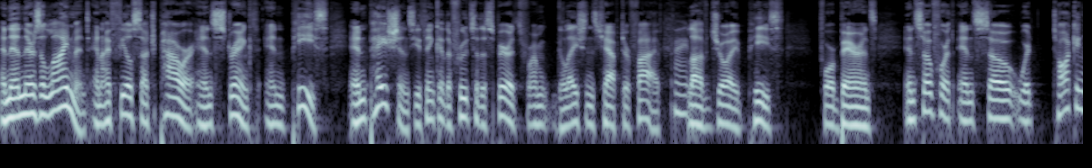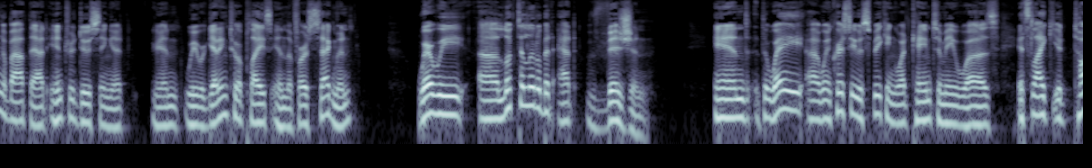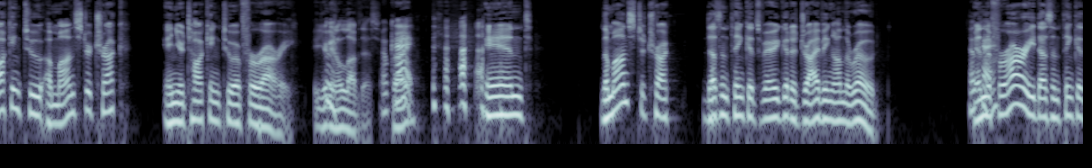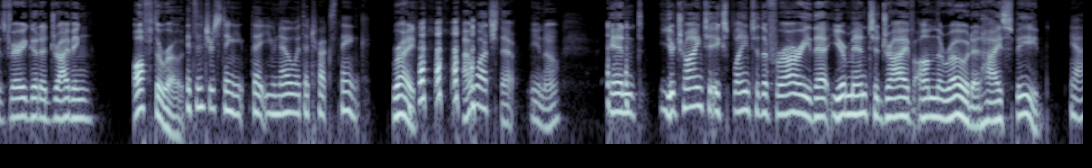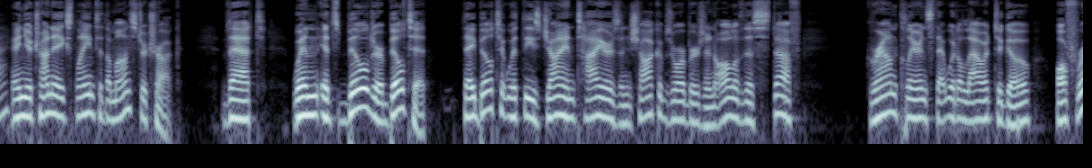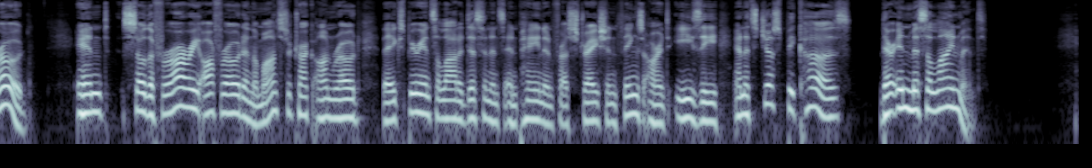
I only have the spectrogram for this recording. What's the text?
And then there's alignment, and I feel such power and strength and peace and patience. You think of the fruits of the spirits from Galatians chapter 5 Right. love, joy, peace, forbearance, and so forth. And so we're talking about that, introducing it, and we were getting to a place in the first segment where we uh, looked a little bit at vision. And the way, uh, when Christy was speaking, what came to me was it's like you're talking to a monster truck and you're talking to a Ferrari. You're going to love this. Okay. right? and the monster truck doesn't think it's very good at driving on the road. Okay. And the Ferrari doesn't think it's very good at driving off the road. it's interesting that you know what the trucks think. Right. I watched that, you know. And you're trying to explain to the Ferrari that you're meant to drive on the road at high speed. Yeah. And you're trying to explain to the monster truck that when its builder built it, they built it with these giant tires and shock absorbers and all of this stuff, ground clearance that would allow it to go off road. And so the Ferrari off road and the monster truck on road, they experience a lot of dissonance and pain and frustration. Things aren't easy, and it's just because they're in misalignment.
